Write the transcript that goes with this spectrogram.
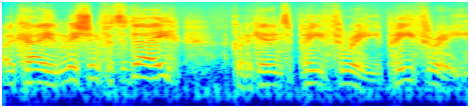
Okay, mission for today. I've got to get into P3. P3.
